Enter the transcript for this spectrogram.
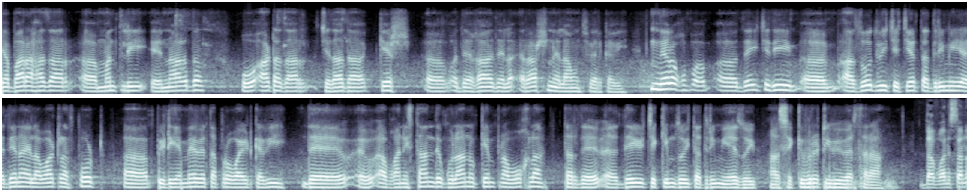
بیا 12000 منتلی ناغد او 8000 چې دا د کیش د غا د راشن الاونس ور کوي نره خو د چې دی آزاد وی چې چیرته دریمي دینه علاوه ترانسپورت پی ډی ایم ای ته پروواید کوي د افغانستان د ګلانو کیمپ نه وخله تر د د چې کیم زوی تدریمي ای زوی سکیورټي وی ور سره د افغانستان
